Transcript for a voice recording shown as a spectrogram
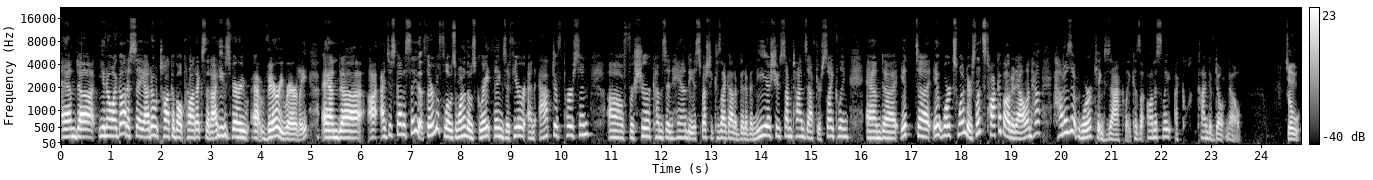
And, uh, you know, I gotta say, I don't talk about products that I use very, uh, very rarely. And, uh, I, I just gotta say that Thermoflow is one of those great things. If you're an active person, uh, for sure comes in handy, especially because I got a bit of a knee issue sometimes after cycling, and uh, it uh, it works wonders. Let's talk about it, Alan. How how does it work exactly? Because honestly, I kind of don't know. So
